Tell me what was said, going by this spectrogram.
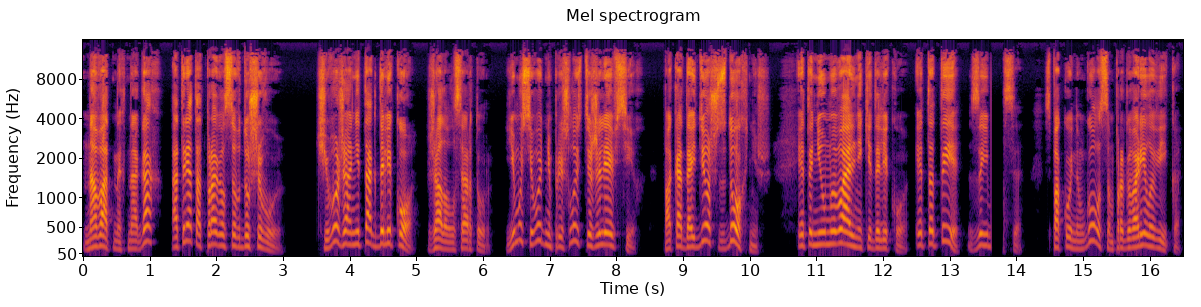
На ватных ногах отряд отправился в душевую. «Чего же они так далеко?» — жаловался Артур. Ему сегодня пришлось тяжелее всех. Пока дойдешь, сдохнешь. Это не умывальники далеко. Это ты заебался. Спокойным голосом проговорила Вика.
